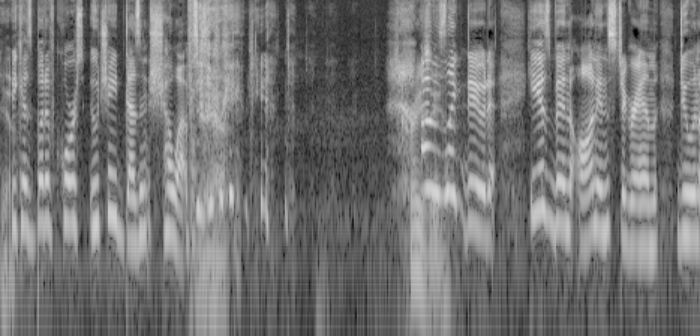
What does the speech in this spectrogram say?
Yeah. Because, but of course, Uche doesn't show up to Yeah. the reunion. crazy. I was like, dude, he has been on Instagram doing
